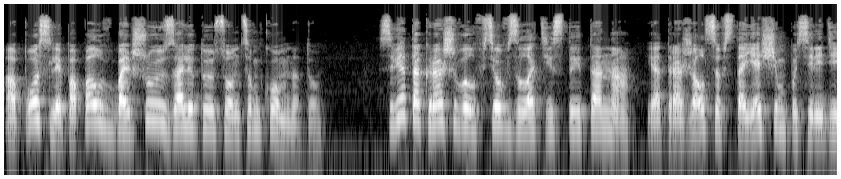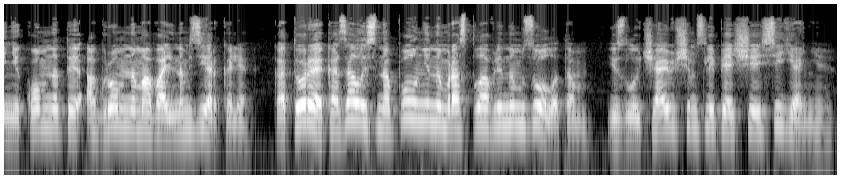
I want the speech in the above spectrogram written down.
а после попал в большую залитую солнцем комнату. Свет окрашивал все в золотистые тона и отражался в стоящем посередине комнаты огромном овальном зеркале, которое казалось наполненным расплавленным золотом, излучающим слепящее сияние.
